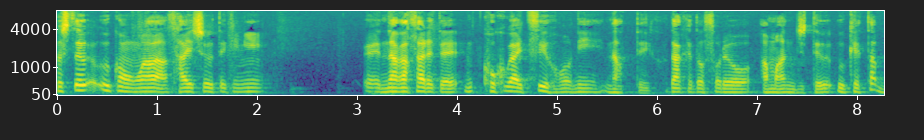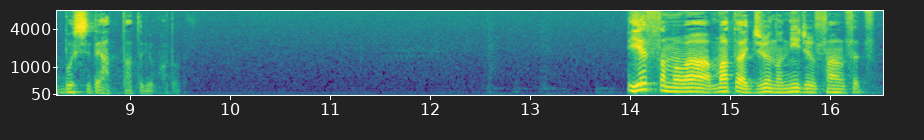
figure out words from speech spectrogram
そしてウコンは最終的に流されて国外追放になっていく。だけどそれを甘んじて受けた武士であったということです。イエス様はまた10の23節。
